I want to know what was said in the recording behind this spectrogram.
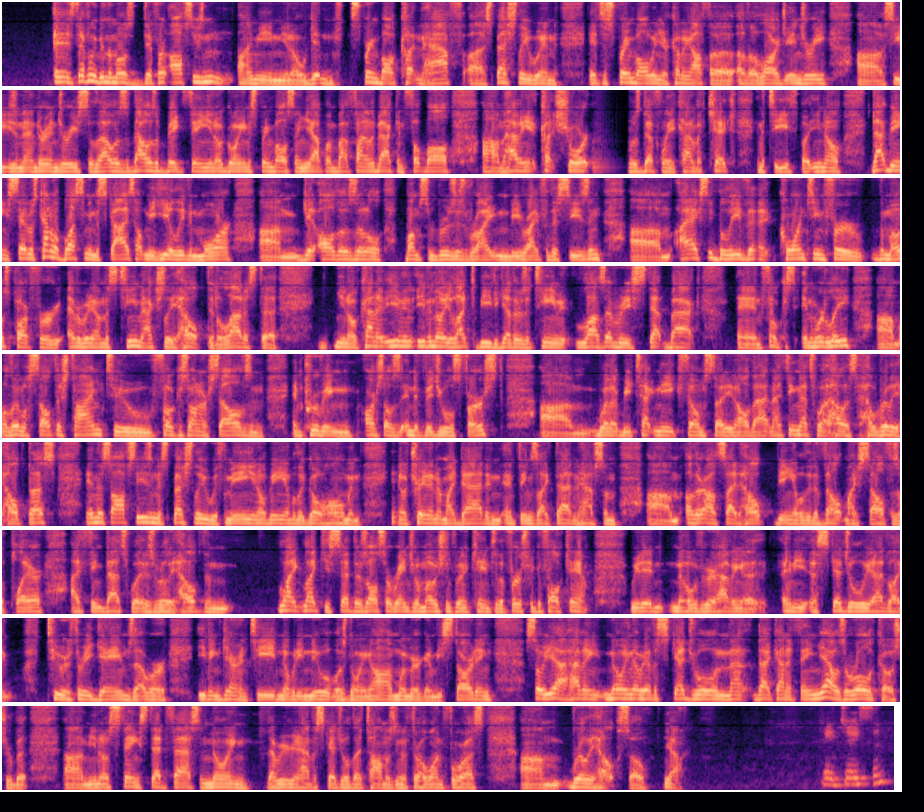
it's definitely been the most different offseason. I mean, you know, getting spring ball cut in half, uh, especially when it's a spring ball when you're coming off a, of a large injury, uh, season ender injury. So that was that was a big thing. You know, going into spring ball, saying, "Yep, I'm finally back in football." Um, having it cut short was definitely kind of a kick in the teeth. But you know, that being said, it was kind of a blessing in disguise. Helped me heal even more, um, get all those little bumps and bruises right, and be right for this season. Um, I actually believe that quarantine, for the most part, for everybody on this team, actually helped. It allowed us to, you know, kind of even even though you like to be together as a team, it allows everybody to step back and focus inwardly. Um, a little selfish time to focus on ourselves and improving ourselves as individuals first, um, whether it be technique, film study, and all that. And I think that's what has really helped helped us in this offseason, especially with me, you know, being able to go home and, you know, train under my dad and, and things like that and have some um, other outside help, being able to develop myself as a player. I think that's what has really helped. And like like you said, there's also a range of emotions when it came to the first week of fall camp. We didn't know if we were having a any a schedule. We had like two or three games that were even guaranteed. Nobody knew what was going on when we were going to be starting. So yeah, having knowing that we have a schedule and that that kind of thing, yeah, it was a roller coaster. But um, you know, staying steadfast and knowing that we were going to have a schedule that Tom was going to throw one for us um, really helps. So yeah. Hey, Jason.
